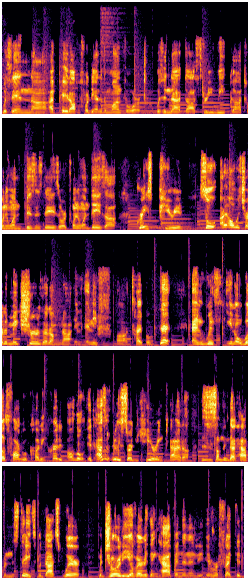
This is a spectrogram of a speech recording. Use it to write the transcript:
within uh, I paid off before the end of the month or within that uh, three week, uh, 21 business days or 21 days uh, grace period. So I always try to make sure that I'm not in any uh, type of debt. And with you know Wells Fargo cutting credit, although it hasn't really started here in Canada, this is something that happened in the states. But that's where majority of everything happened, and then it reflected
